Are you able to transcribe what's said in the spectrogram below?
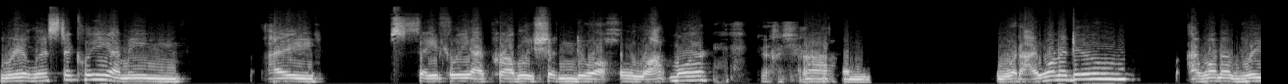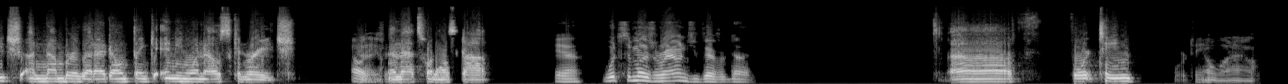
realistically, I mean, I safely, I probably shouldn't do a whole lot more. Gosh. Um, what I want to do, I want to reach a number that I don't think anyone else can reach, Oh yeah. and that's when I'll stop. yeah. What's the most rounds you've ever done? Uh, fourteen. Fourteen. Oh wow.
